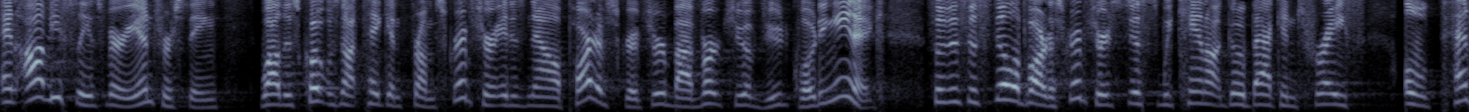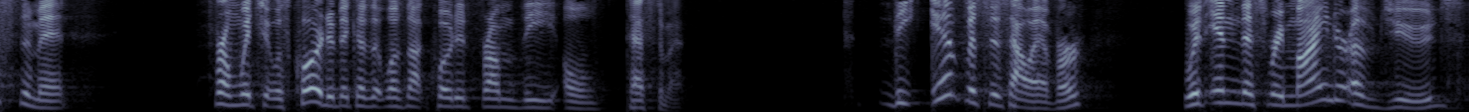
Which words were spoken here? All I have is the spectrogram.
And obviously it's very interesting while this quote was not taken from Scripture, it is now a part of Scripture by virtue of Jude quoting Enoch. So this is still a part of Scripture. It's just we cannot go back and trace Old Testament from which it was quoted because it was not quoted from the Old Testament. The emphasis, however, within this reminder of Jude's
